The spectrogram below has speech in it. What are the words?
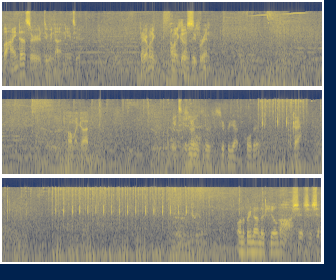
behind us, or do we not need to? Here, I'm gonna I'm gonna go super in. Oh my god. Wait to There's heal. to super yet. Hold it. Okay. I want to bring down their shield. Oh shit shit shit.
